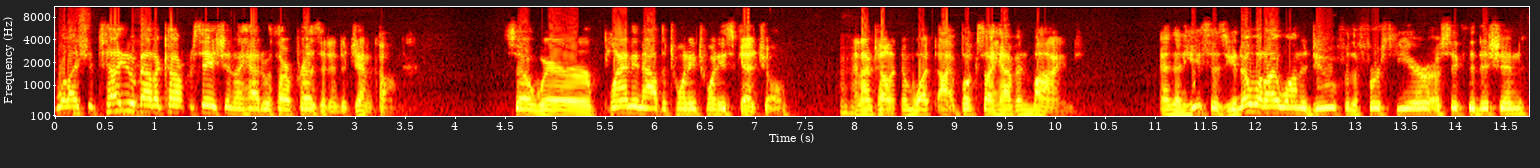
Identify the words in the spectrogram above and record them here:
Well, I should tell you about a conversation I had with our president at Gen Con. So we're planning out the 2020 schedule, mm-hmm. and I'm telling him what I, books I have in mind. And then he says, "You know what I want to do for the first year of sixth edition,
